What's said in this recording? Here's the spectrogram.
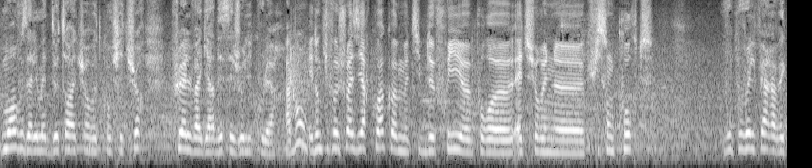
moins vous allez mettre de temps à cuire votre confiture, plus elle va garder ses jolies couleurs. Ah bon? Et donc il faut choisir quoi comme type de fruits euh, pour être sur une cuisson courte? Vous pouvez le faire avec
